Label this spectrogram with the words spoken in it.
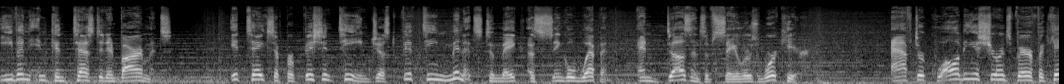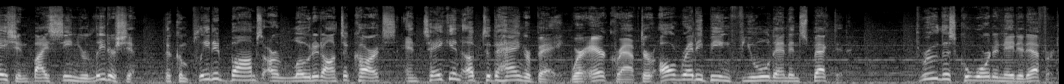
even in contested environments. It takes a proficient team just 15 minutes to make a single weapon, and dozens of sailors work here. After quality assurance verification by senior leadership, the completed bombs are loaded onto carts and taken up to the hangar bay, where aircraft are already being fueled and inspected. Through this coordinated effort,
